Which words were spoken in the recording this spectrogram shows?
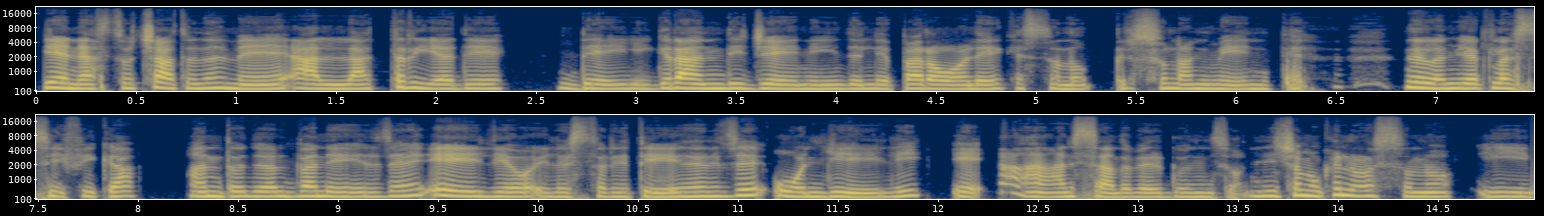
viene associato da me alla triade dei grandi geni delle parole che sono personalmente nella mia classifica Antonio Albanese, Elio e le storie tenere, Oglieli e Alessandro Vergonzoni. Diciamo che loro sono i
